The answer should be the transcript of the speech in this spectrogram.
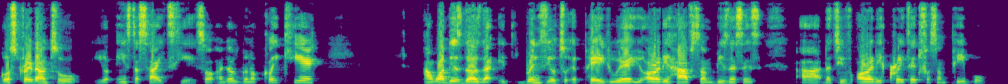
go straight down to your insta sites here. So I'm just gonna click here and what this does that it brings you to a page where you already have some businesses uh, that you've already created for some people.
